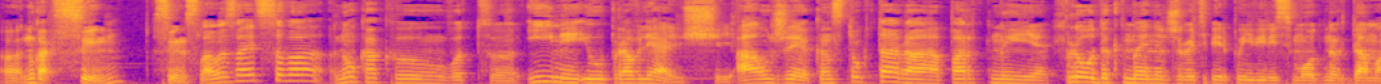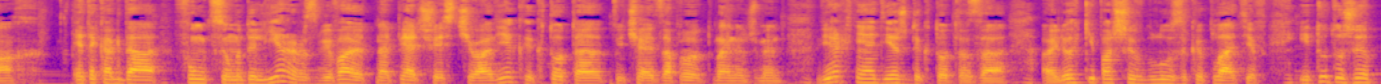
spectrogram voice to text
э, ну как, сын сын Славы Зайцева, ну, как э, вот э, имя и управляющий, а уже конструктора, портные, продукт-менеджеры теперь появились в модных домах. Это когда функцию модельера разбивают на 5-6 человек, и кто-то отвечает за продукт-менеджмент верхней одежды, кто-то за э, легкий пошив блузок и платьев. И тут уже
